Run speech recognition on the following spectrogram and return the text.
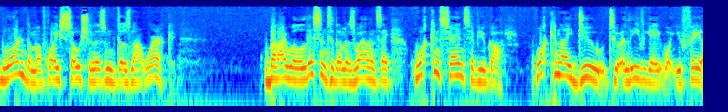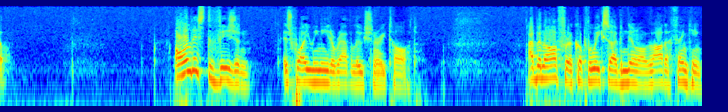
warn them of why socialism does not work. But I will listen to them as well and say, What concerns have you got? What can I do to alleviate what you feel? All this division is why we need a revolutionary thought. I've been off for a couple of weeks, so I've been doing a lot of thinking,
